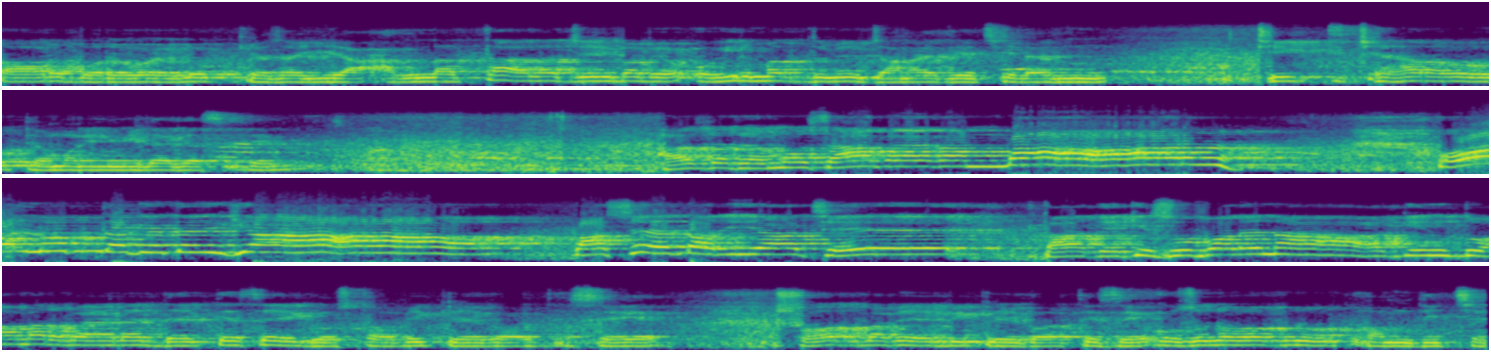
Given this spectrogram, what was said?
পাওয়ার পরে ওই লোককে যাইয়া আল্লাহ তালা যেভাবে ওহির মাধ্যমে জানাই দিয়েছিলেন, ঠিক চেহারাও তেমনই মিলে গেছে। হজরত মুসা পয়গম্বর, ওই পাশে দাঁড়িয়ে আছে। তাকে কিছু বলে না, কিন্তু আমার বাইরে দেখতেছে গোস্ত বিক্রি করতেছে। সৎভাবে বিক্রি করতেছে ওজনও কোনো কম দিচ্ছে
